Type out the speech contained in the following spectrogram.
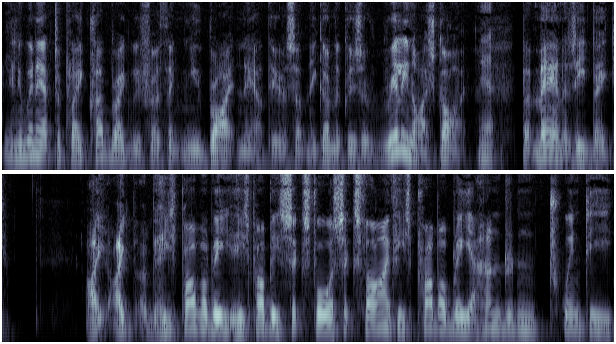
And he went out to play club rugby for I think New Brighton out there or something. He got because he's a really nice guy. Yeah. But man, is he big! I, I he's probably he's probably six four, six five. He's probably 120,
